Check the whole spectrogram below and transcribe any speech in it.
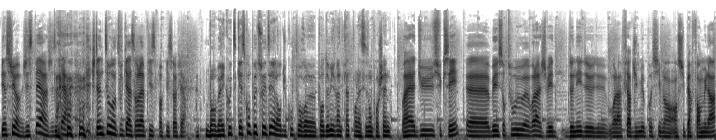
Bien sûr, j'espère, j'espère. je donne tout en tout cas sur la piste pour qu'ils soient fiers. Bon bah écoute, qu'est-ce qu'on peut te souhaiter alors du coup pour, euh, pour 2024, pour la saison prochaine? Ouais, du succès, euh, mais surtout euh, voilà, je vais donner de, voilà, faire du mieux possible en, Super Formula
